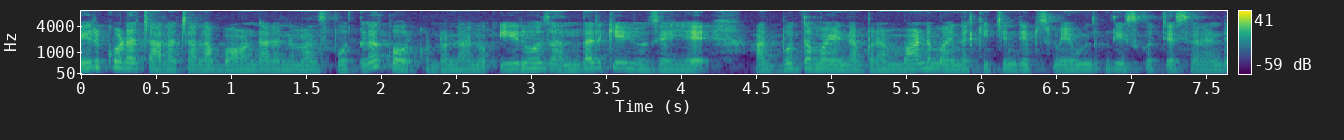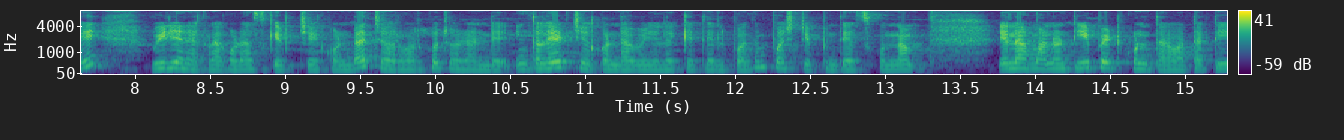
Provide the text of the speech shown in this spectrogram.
మీరు కూడా చాలా చాలా బాగుండాలని మనస్ఫూర్తిగా కోరుకుంటున్నాను. ఈరోజు అందరికీ యూజ్ అయ్యే అద్భుతమైన బ్రహ్మాండమైన కిచెన్ టిప్స్ మేము ముందుకు తీసుకొచ్చేసానండి. వీడియోని ఎక్కడ కూడా స్కిప్ చేయకుండా చివరి వరకు చూడండి. ఇంకా లేట్ చేయకుండా వీడియోలోకి వెళ్ళిపోదాం. ఫస్ట్ టిప్ని తెలుసుకుందాం. ఇలా మనం టీ పెట్టుకున్న తర్వాత టీ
